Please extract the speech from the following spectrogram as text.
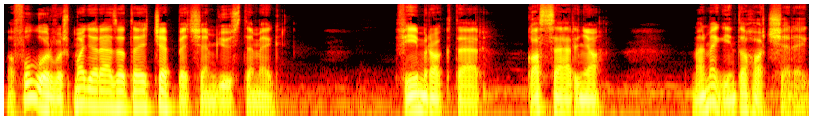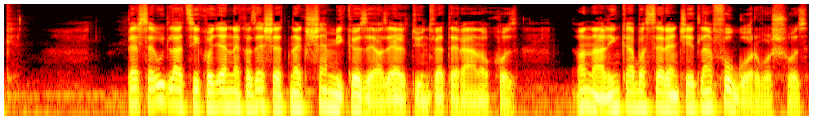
A fogorvos magyarázata egy cseppet sem győzte meg. Fémraktár, kaszárnya, már megint a hadsereg. Persze úgy látszik, hogy ennek az esetnek semmi köze az eltűnt veteránokhoz, annál inkább a szerencsétlen fogorvoshoz,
